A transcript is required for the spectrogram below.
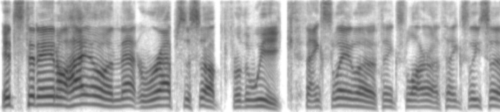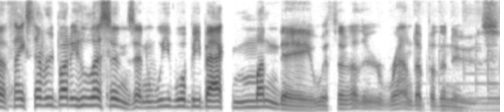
It's today in Ohio, and that wraps us up for the week. Thanks, Leila. Thanks, Laura. Thanks, Lisa. Thanks to everybody who listens. And we will be back Monday with another roundup of the news.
